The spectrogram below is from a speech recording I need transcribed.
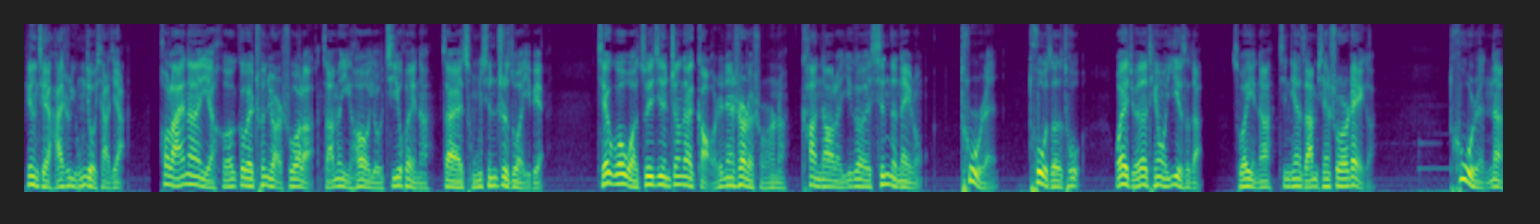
并且还是永久下架。后来呢，也和各位春卷说了，咱们以后有机会呢再重新制作一遍。结果我最近正在搞这件事儿的时候呢，看到了一个新的内容——兔人，兔子的兔，我也觉得挺有意思的。所以呢，今天咱们先说说这个兔人呢，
